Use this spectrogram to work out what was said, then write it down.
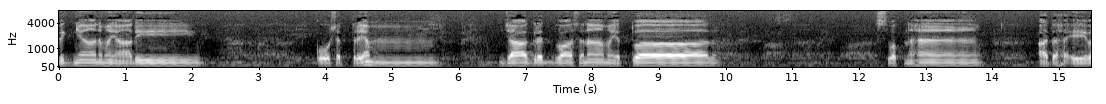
विज्ञानमयादि कोशत्रयम् जाग्रद्वासनामयत्वात् स्वप्नः अतः एव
